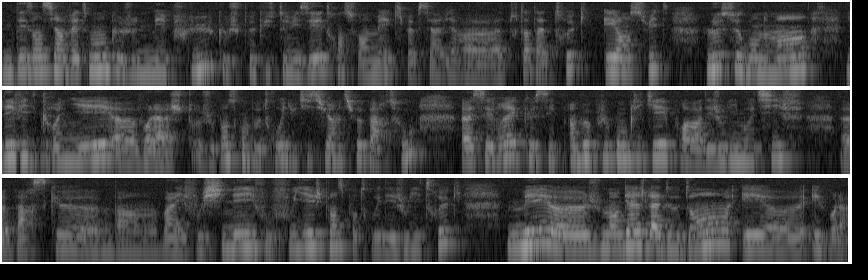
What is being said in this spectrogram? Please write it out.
des anciens vêtements que je ne mets plus, que je peux customiser, transformer, qui peuvent servir à, tout un tas de trucs. Et ensuite, le seconde main, les vides-greniers, voilà, je, pense qu'on peut trouver du tissu un petit peu partout. C'est vrai que c'est un peu plus compliqué pour avoir des jolis motifs parce que ben voilà, il faut chiner, il faut fouiller, je pense, pour trouver des jolis trucs mais euh, je m'engage là-dedans euh, et, voilà.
